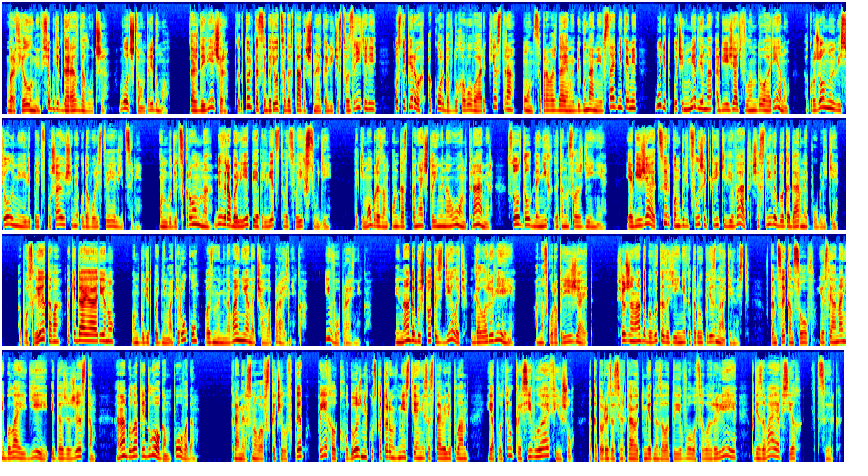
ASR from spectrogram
В Орфеуме все будет гораздо лучше. Вот что он придумал. Каждый вечер, как только соберется достаточное количество зрителей, после первых аккордов духового оркестра он, сопровождаемый бегунами и всадниками, будет очень медленно объезжать в Ландо-арену, окруженную веселыми или предвкушающими удовольствие лицами. Он будет скромно, без раболепия приветствовать своих судей. Таким образом, он даст понять, что именно он, Крамер, создал для них это наслаждение. И объезжая цирк, он будет слышать крики «Виват» счастливой благодарной публики. А после этого, покидая арену, он будет поднимать руку во знаменование начала праздника. Его праздника. И надо бы что-то сделать для Лорелеи. Она скоро приезжает. Все же надо бы выказать ей некоторую признательность. В конце концов, если она не была идеей и даже жестом, она была предлогом, поводом. Крамер снова вскочил в кэп, поехал к художнику, с которым вместе они составили план, и оплатил красивую афишу, на которой засверкают медно-золотые волосы Лорелеи, призывая всех в цирк.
